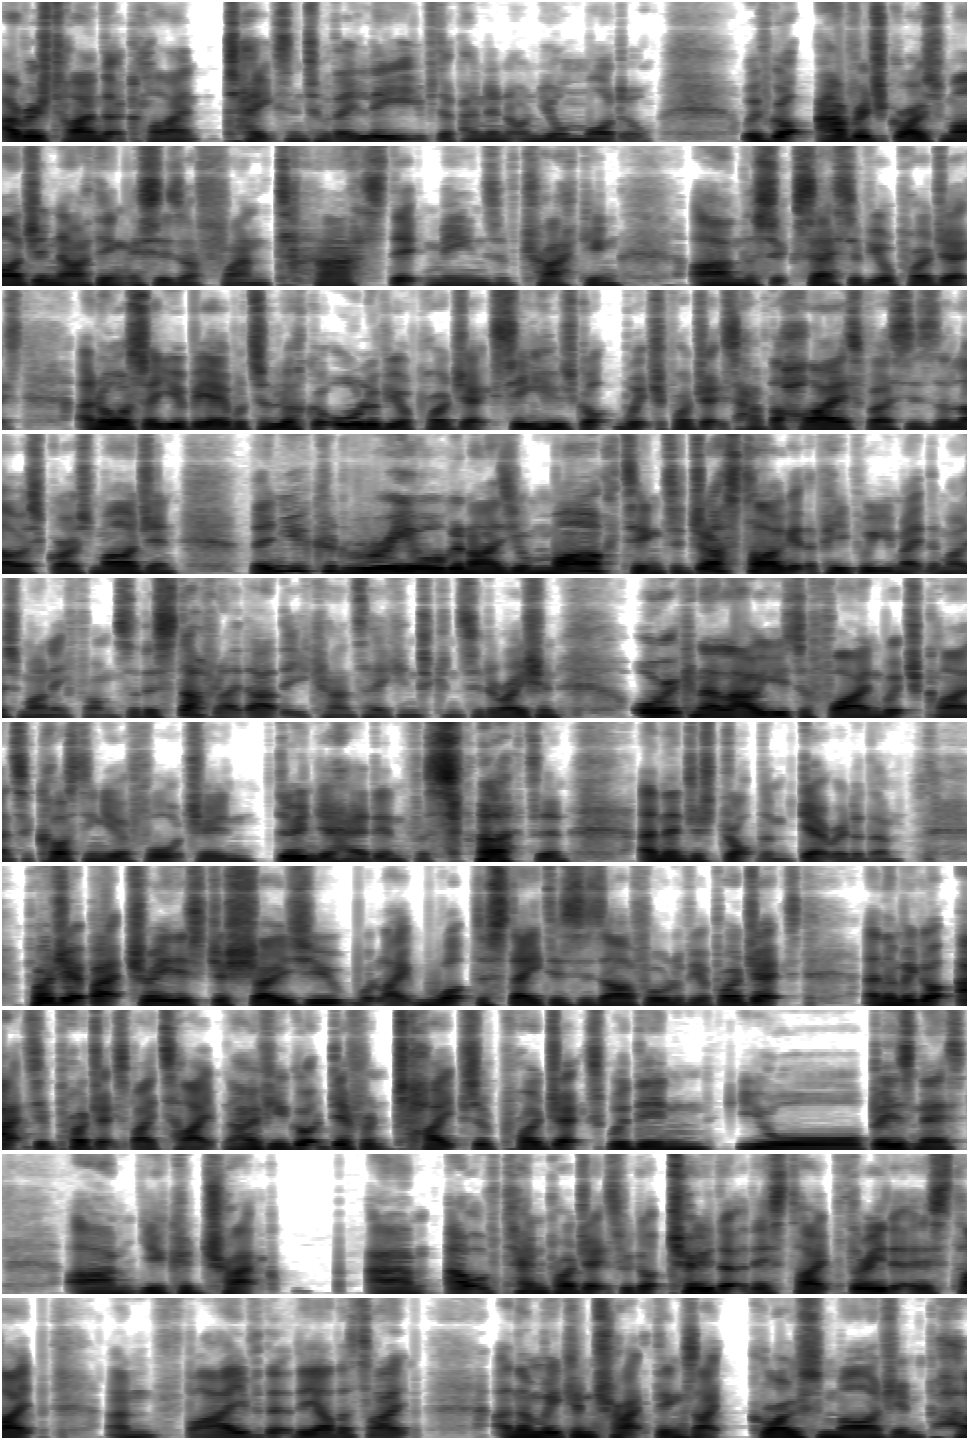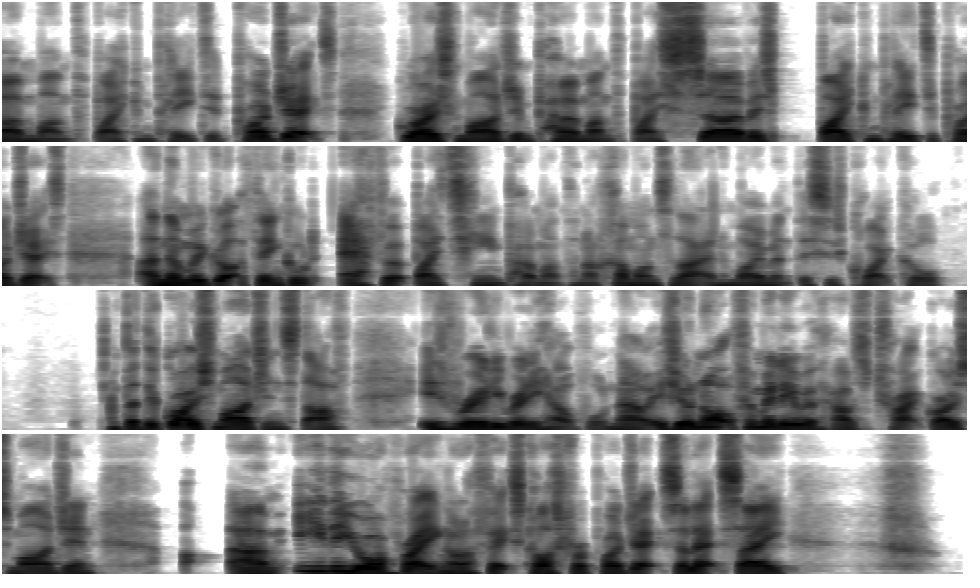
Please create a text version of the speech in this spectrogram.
average time that a client takes until they leave depending on your model we've got average gross margin now i think this is a fantastic means of tracking um, the success of your projects and also you'll be able to look at all of your projects see who's got which projects have the highest versus the lowest gross margin, then you could reorganize your marketing to just target the people you make the most money from. So there's stuff like that that you can take into consideration, or it can allow you to find which clients are costing you a fortune, doing your head in for certain, and then just drop them, get rid of them. Project battery, this just shows you like what the statuses are for all of your projects. And then we've got active projects by type. Now, if you've got different types of projects within your business, um, you could track um, out of 10 projects, we've got two that are this type, three that are this type, and five that are the other type. And then we can track things like gross margin per month by completed projects, gross margin per month by service by completed projects. And then we've got a thing called effort by team per month. And I'll come on to that in a moment. This is quite cool. But the gross margin stuff is really, really helpful. Now, if you're not familiar with how to track gross margin, um, either you're operating on a fixed cost for a project. So let's say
